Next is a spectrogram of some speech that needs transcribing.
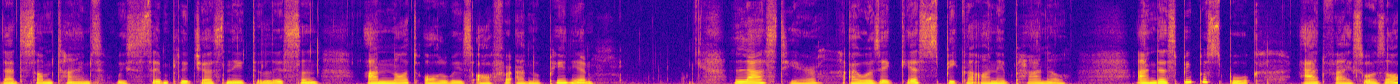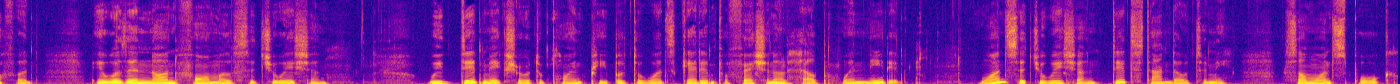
that sometimes we simply just need to listen and not always offer an opinion. Last year, I was a guest speaker on a panel, and as people spoke, advice was offered. It was a non formal situation we did make sure to point people towards getting professional help when needed. One situation did stand out to me. Someone spoke,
